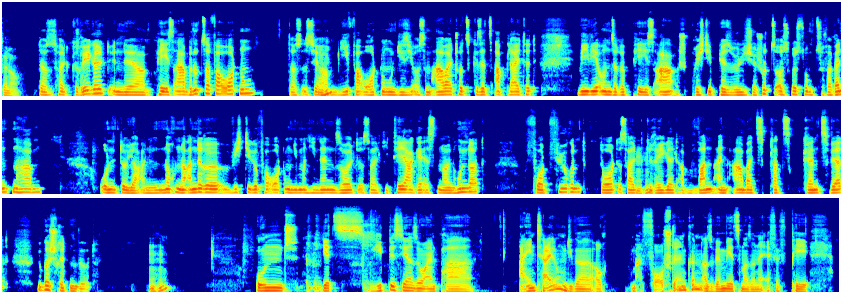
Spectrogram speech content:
Genau. Das ist halt geregelt in der PSA-Benutzerverordnung. Das ist ja mhm. die Verordnung, die sich aus dem Arbeitsschutzgesetz ableitet, wie wir unsere PSA, sprich die persönliche Schutzausrüstung, zu verwenden haben. Und äh, ja, ein, noch eine andere wichtige Verordnung, die man hier nennen sollte, ist halt die THGS 900. Fortführend, dort ist halt mhm. geregelt, ab wann ein Arbeitsplatzgrenzwert überschritten wird. Mhm. Und jetzt gibt es ja so ein paar Einteilungen, die wir auch mal vorstellen können. Also wenn wir jetzt mal so eine FFP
